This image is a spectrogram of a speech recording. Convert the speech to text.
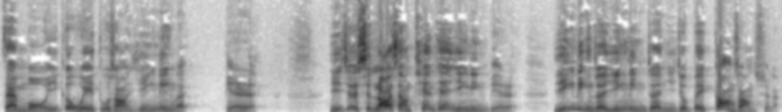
在某一个维度上引领了别人，你就是老想天天引领别人，引领着引领着你就被杠上去了，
